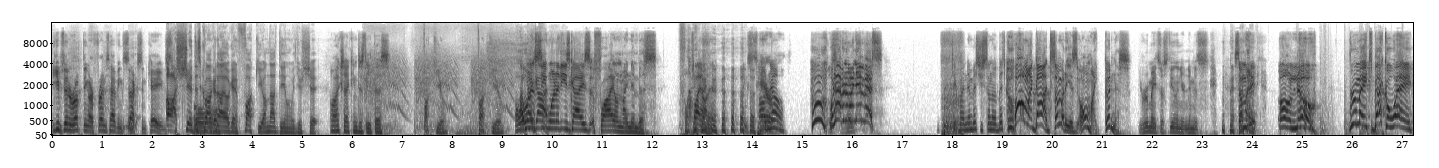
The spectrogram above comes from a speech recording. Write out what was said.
He keeps interrupting our friends having sex in caves. oh shit! This Oh. crocodile again. Fuck you. I'm not dealing with your shit. Oh, actually, I can just eat this. Fuck you. Fuck you. Oh I want to see one of these guys fly on my Nimbus. Fly, Fly on it. Thing's oh no! what happened to my Nimbus? Take my Nimbus, you son of a bitch! Oh my God! Somebody is. Oh my goodness! Your roommates are stealing your Nimbus. Somebody. oh no! Roommates, back away!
